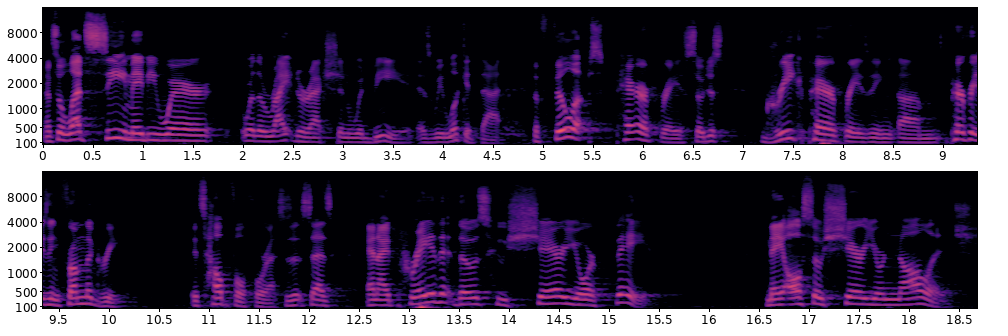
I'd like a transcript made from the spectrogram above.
And so let's see maybe where, where the right direction would be as we look at that. The Phillips paraphrase, so just Greek paraphrasing, um, paraphrasing from the Greek, it's helpful for us. As it says, And I pray that those who share your faith may also share your knowledge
